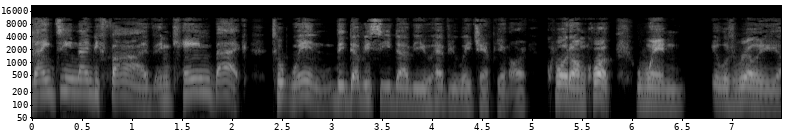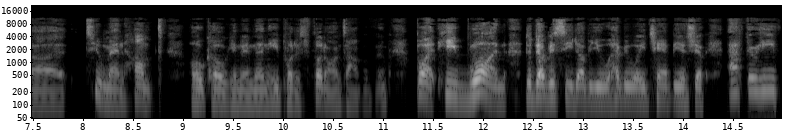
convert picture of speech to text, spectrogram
1995 and came back to win the WCW heavyweight champion or quote unquote when It was really uh, two men humped Hulk Hogan and then he put his foot on top of him. But he won the WCW heavyweight championship after he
